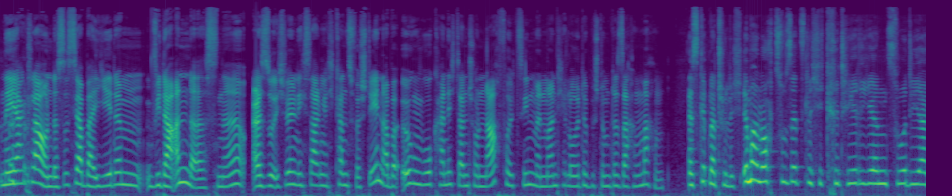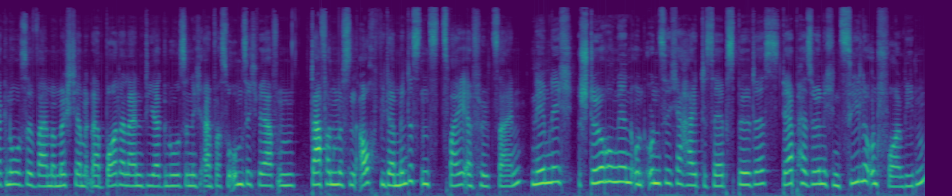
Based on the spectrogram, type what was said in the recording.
Naja, klar, und das ist ja bei jedem wieder anders, ne? Also ich will nicht sagen, ich kann es verstehen, aber irgendwo kann ich dann schon nachvollziehen, wenn manche Leute bestimmte Sachen machen. Es gibt natürlich immer noch zusätzliche Kriterien zur Diagnose, weil man möchte ja mit einer Borderline-Diagnose nicht einfach so um sich werfen. Davon müssen auch wieder mindestens zwei erfüllt sein, nämlich Störungen und Unsicherheit des Selbstbildes, der persönlichen Ziele und Vorlieben,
